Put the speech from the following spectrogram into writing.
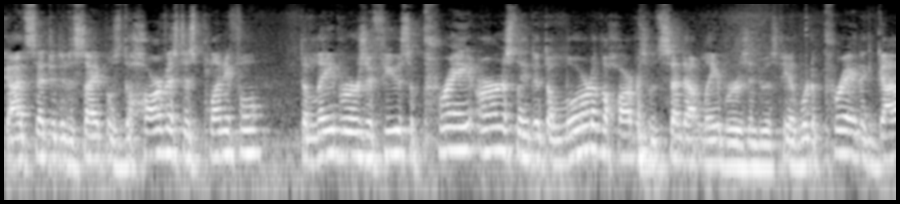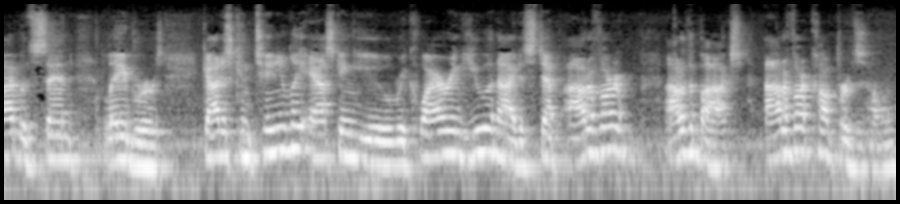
God said to the disciples, The harvest is plentiful, the laborers are to pray earnestly that the Lord of the harvest would send out laborers into his field. We're to pray that God would send laborers. God is continually asking you, requiring you and I to step out of our out of the box, out of our comfort zone,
